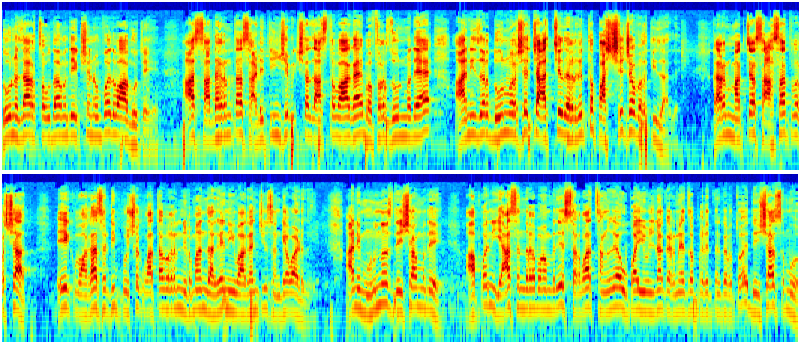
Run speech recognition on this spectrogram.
दोन हजार चौदामध्ये एकशे नव्वद वाघ होते. आज साधारणतः साडेतीनशेपेक्षा जास्त वाघ आहे बफर झोनमध्ये आहे आणि जर दोन वर्षाच्या आजचे धरले तर पाचशेच्या वरती झाले. कारण मागच्या सहा सात वर्षात एक वाघासाठी पोषक वातावरण निर्माण झाल्याने वाघांची संख्या वाढली. आणि म्हणूनच देशामध्ये आपण या संदर्भामध्ये सर्वात चांगल्या उपाययोजना करण्याचा प्रयत्न करतो आहे देशासमोर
